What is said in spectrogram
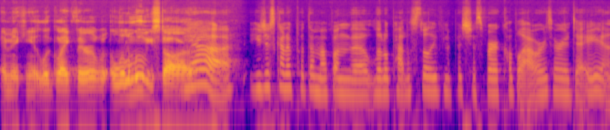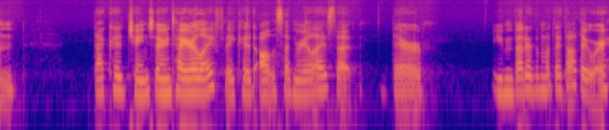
and making it look like they're a little movie star. Yeah, you just kind of put them up on the little pedestal, even if it's just for a couple hours or a day, and that could change their entire life. They could all of a sudden realize that they're even better than what they thought they were.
